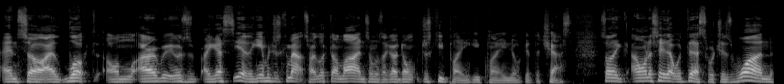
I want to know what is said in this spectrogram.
And so I looked on. I it was I guess yeah, the game had just come out, so I looked online. and Someone was like, "Oh, don't just keep playing, keep playing, you'll get the chest." So like I want to say that with this, which is one.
